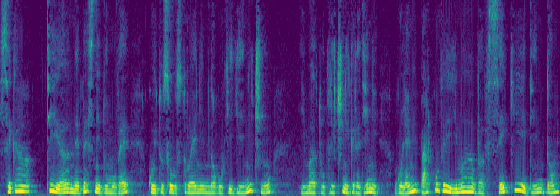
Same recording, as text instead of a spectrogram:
Сега тия небесни домове, които са устроени много хигиенично, имат отлични градини, големи паркове има във всеки един дом.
